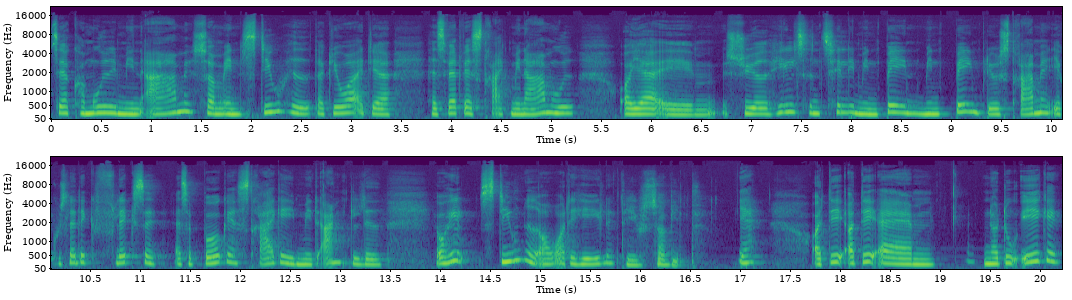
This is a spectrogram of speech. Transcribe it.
til at komme ud i mine arme som en stivhed, der gjorde, at jeg havde svært ved at strække mine arme ud. Og jeg øh, syrede hele tiden til i mine ben. Mine ben blev stramme. Jeg kunne slet ikke flexe, altså bukke og strække i mit ankelled. Jeg var helt stivnet over det hele. Det er jo så vildt. Ja, og det, og det er, øhm, når du ikke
